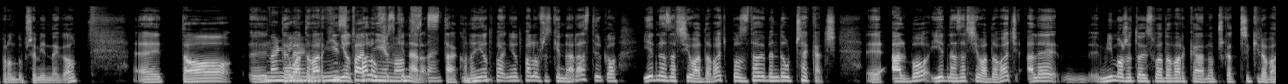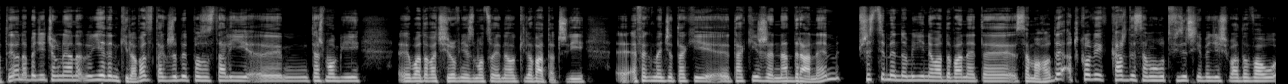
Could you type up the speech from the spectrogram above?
prądu przemiennego, to Y, Nagle te ładowarki nie, nie odpalą wszystkie moc, naraz. Tak, tak one nie, mhm. odpa nie odpalą wszystkie naraz, tylko jedna zacznie ładować, pozostałe będą czekać. Y, albo jedna zacznie ładować, ale mimo, że to jest ładowarka na przykład 3 kW, ona będzie ciągnęła 1 kW, tak żeby pozostali też mogli y, ładować się również z mocą 1 kW. Czyli efekt będzie taki, taki, że nad ranem wszyscy będą mieli naładowane te samochody, aczkolwiek każdy samochód fizycznie będzie się ładował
